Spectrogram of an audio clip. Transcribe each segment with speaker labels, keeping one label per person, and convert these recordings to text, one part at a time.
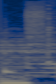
Speaker 1: Bye.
